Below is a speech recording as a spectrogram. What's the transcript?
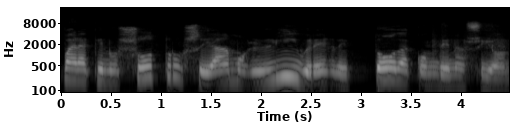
para que nosotros seamos libres de toda condenación.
